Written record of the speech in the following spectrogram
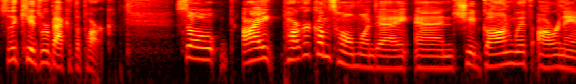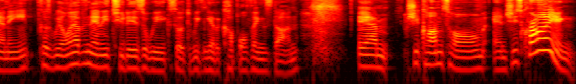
So the kids were back at the park. So I Parker comes home one day and she had gone with our nanny because we only have the nanny two days a week, so we can get a couple things done. And she comes home and she's crying.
